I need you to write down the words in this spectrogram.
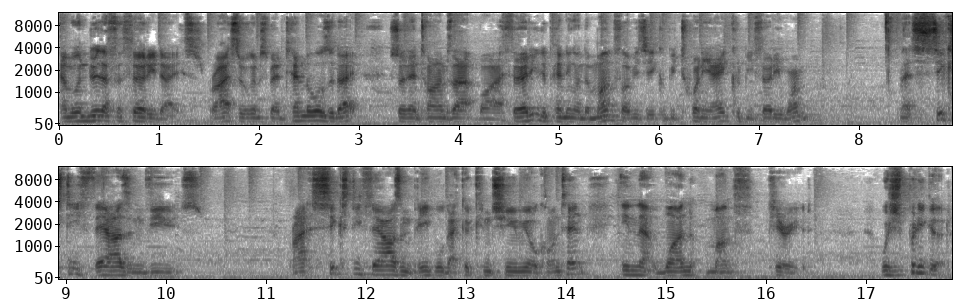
And we're gonna do that for 30 days, right? So we're gonna spend $10 a day. So then times that by 30, depending on the month, obviously it could be 28, could be 31 that's 60,000 views, right? 60,000 people that could consume your content in that one month period, which is pretty good.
